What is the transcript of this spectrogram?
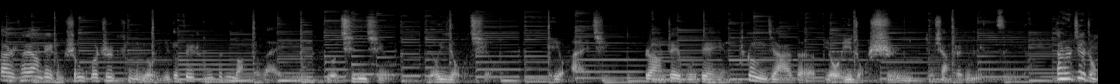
但是他让这种生活之痛有一个非常温暖的外衣，有亲情。有友情，也有爱情，让这部电影更加的有一种诗意，就像这个名字一样。但是这种，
